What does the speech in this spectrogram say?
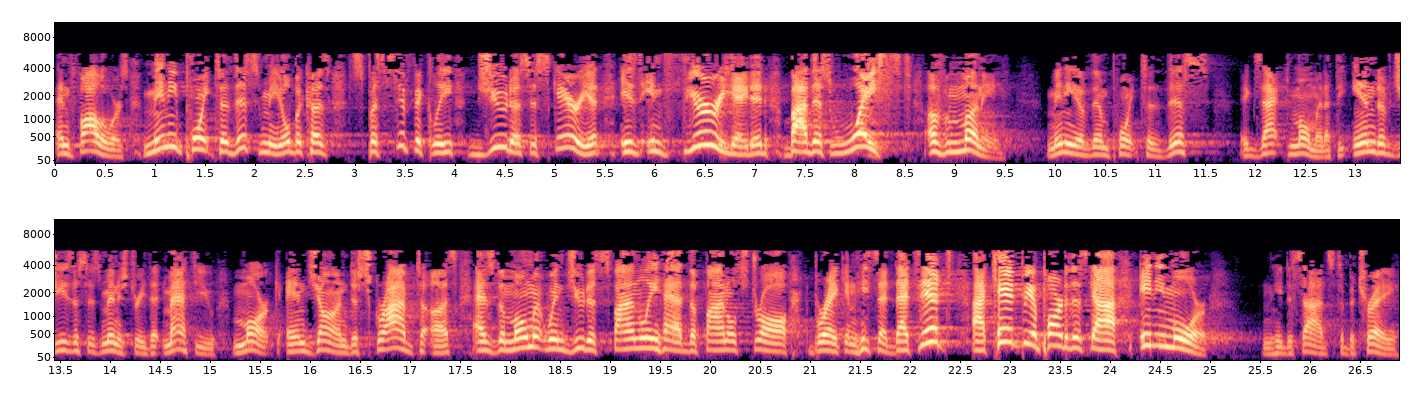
and followers. Many point to this meal because specifically Judas Iscariot is infuriated by this waste of money. Many of them point to this exact moment at the end of Jesus' ministry that Matthew, Mark, and John describe to us as the moment when Judas finally had the final straw break and he said, that's it! I can't be a part of this guy anymore. And he decides to betray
